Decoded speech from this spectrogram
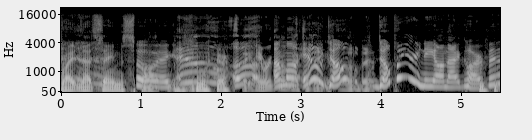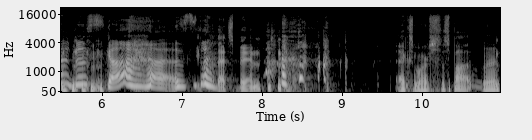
right in that same Oh spot. my God. Ew, where- ugh. hey, we're I'm going all, to ew, Vegas don't, little bit. Don't put your knee on that carpet. Disgust. That's been. X marks the spot. Right.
